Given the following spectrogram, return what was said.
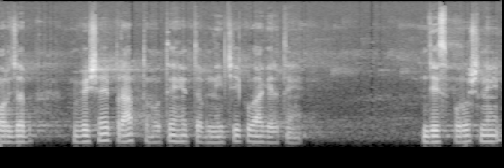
और जब विषय प्राप्त होते हैं, तब नीचे को आ गिरते हैं। जिस पुरुष ने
